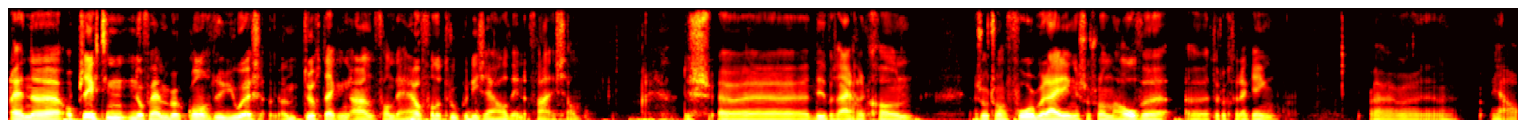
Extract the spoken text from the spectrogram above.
En eh, op 17 november kondigde de US een terugtrekking aan van de helft van de troepen die zij hadden in Afghanistan. Dus eh, dit was eigenlijk gewoon een soort van voorbereiding, een soort van halve eh, terugtrekking. Eh, ja,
